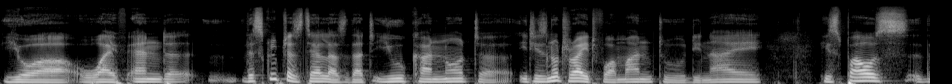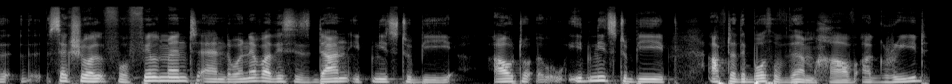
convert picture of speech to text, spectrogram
your wife and uh, the scriptures tell us that you cannot uh, it is not right for a man to deny his spouse the, the sexual fulfillment and whenever this is done it needs to be out it needs to be after the both of them have agreed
